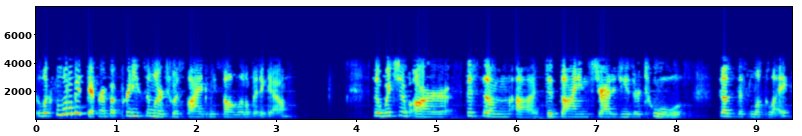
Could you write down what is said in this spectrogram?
It looks a little bit different, but pretty similar to a slide we saw a little bit ago. So which of our system uh, design strategies or tools does this look like?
